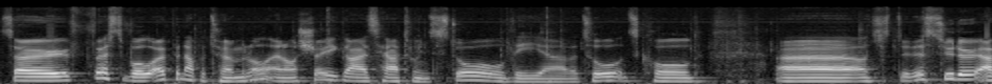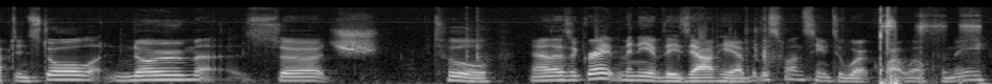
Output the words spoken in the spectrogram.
So first of all open up a terminal and I'll show you guys how to install the, uh, the tool. It's called, uh, I'll just do this, sudo apt install gnome search tool. Now there's a great many of these out here, but this one seemed to work quite well for me.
